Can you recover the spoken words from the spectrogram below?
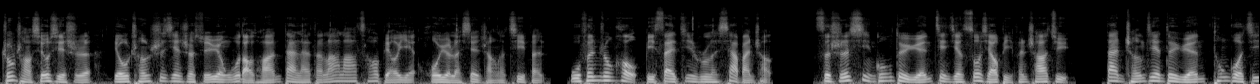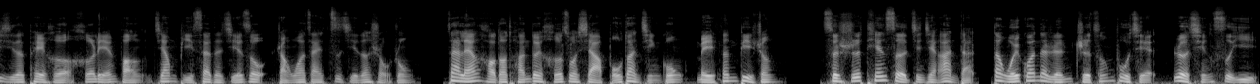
中场休息时，由城市建设学院舞蹈团带来的啦啦操表演活跃了现场的气氛。五分钟后，比赛进入了下半场。此时，信攻队员渐渐缩小比分差距，但城建队员通过积极的配合和联防，将比赛的节奏掌握在自己的手中。在良好的团队合作下，不断进攻，每分必争。此时天色渐渐暗淡，但围观的人只增不减，热情四溢。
